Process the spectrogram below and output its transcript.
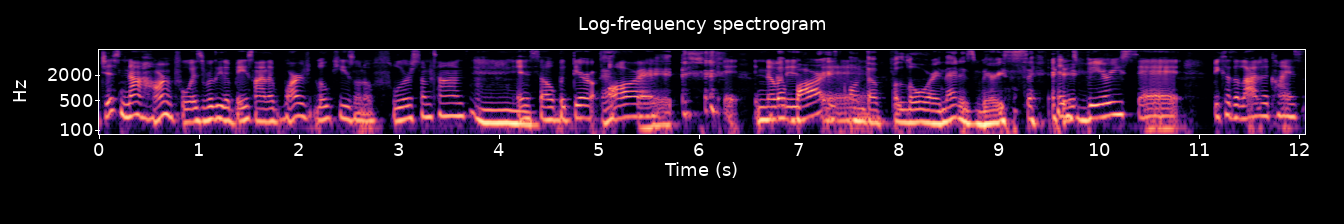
just not harmful is really the baseline. The bar low key is on the floor sometimes, mm, and so but there are it, no the bar is, is on the floor, and that is very sad. It's very sad because a lot of the clients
